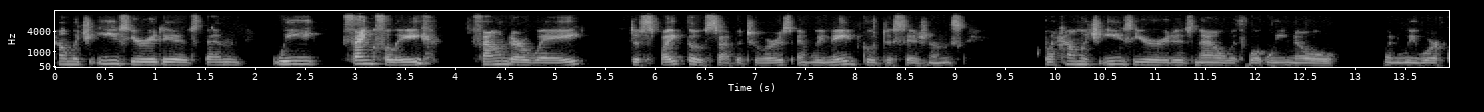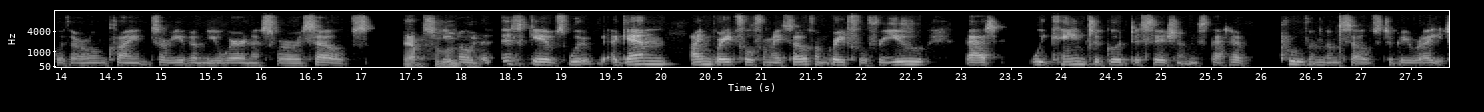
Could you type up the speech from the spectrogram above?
how much easier it is than we thankfully found our way despite those saboteurs and we made good decisions. But how much easier it is now with what we know when we work with our own clients or even the awareness for ourselves. Absolutely. You know, that this gives, we again, I'm grateful for myself, I'm grateful for you that we came to good decisions that have proven themselves to be right.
